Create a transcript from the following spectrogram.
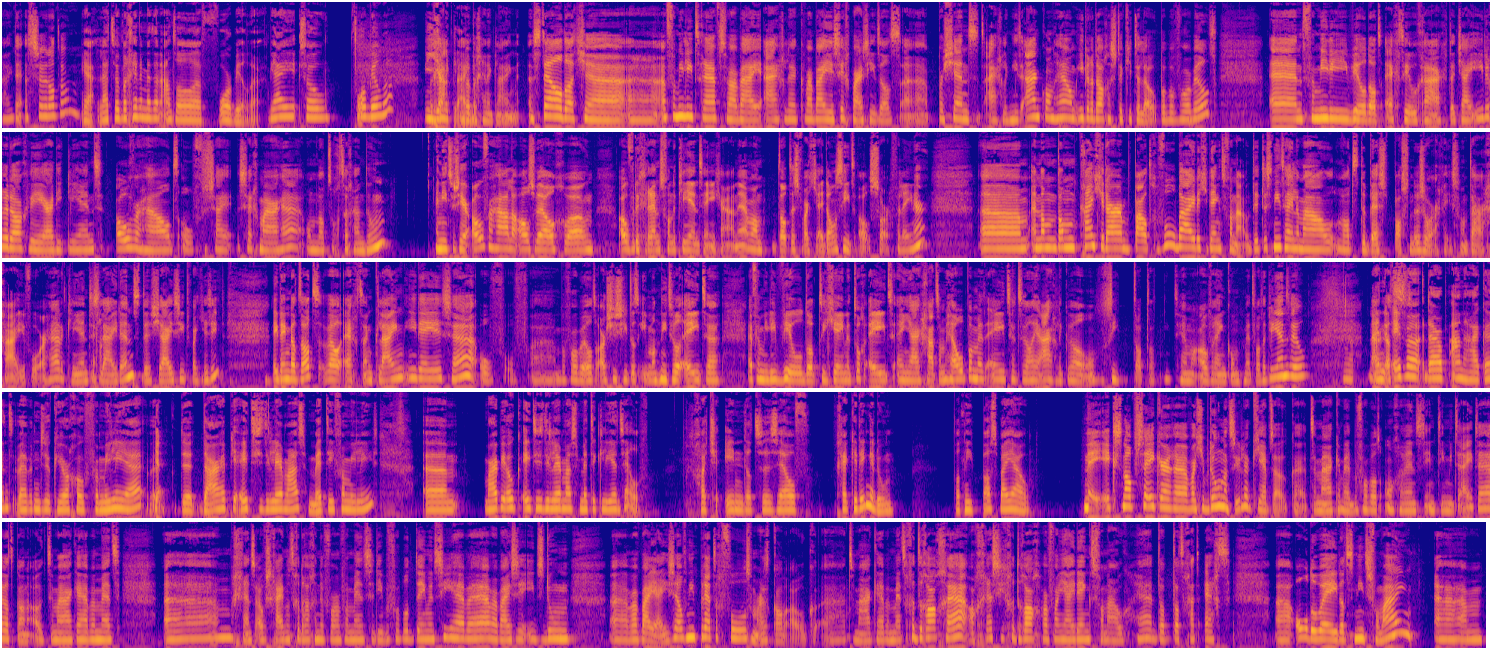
Uh, denk, zullen we dat doen? Ja, laten we beginnen met een aantal voorbeelden. Heb jij zo voorbeelden? Ja, klein. we beginnen klein. Stel dat je uh, een familie treft waarbij, eigenlijk, waarbij je zichtbaar ziet dat uh, patiënt het eigenlijk niet aankon hè, om iedere dag een stukje te lopen, bijvoorbeeld. En familie wil dat echt heel graag. Dat jij iedere dag weer die cliënt overhaalt, of zij, zeg maar, hè, om dat toch te gaan doen. En niet zozeer overhalen als wel gewoon over de grens van de cliënt heen gaan. Hè? Want dat is wat jij dan ziet als zorgverlener. Um, en dan, dan krijg je daar een bepaald gevoel bij dat je denkt van nou, dit is niet helemaal wat de best passende zorg is. Want daar ga je voor. Hè? De cliënt is ja. leidend, dus jij ziet wat je ziet. Ik denk dat dat wel echt een klein idee is. Hè? Of, of uh, bijvoorbeeld als je ziet dat iemand niet wil eten en familie wil dat diegene toch eet en jij gaat hem helpen met eten, terwijl je eigenlijk wel ziet dat dat niet helemaal overeenkomt met wat de cliënt wil. Ja. Nou, en dat... even daarop aanhakend, we hebben het natuurlijk heel erg over familie. Hè? Ja. Daar heb je ethische dilemma's met die families. Um, maar heb je ook ethische dilemma's met de cliënt zelf? Gat je in dat ze zelf gekke dingen doen, wat niet past bij jou? Nee, ik snap zeker uh, wat je bedoelt natuurlijk. Je hebt ook uh, te maken met bijvoorbeeld ongewenste intimiteit. Hè. Dat kan ook te maken hebben met uh, grensoverschrijdend gedrag in de vorm van mensen die bijvoorbeeld dementie hebben, hè, waarbij ze iets doen uh, waarbij jij jezelf niet prettig voelt. Maar dat kan ook te maken hebben met gedrag, hè, agressiegedrag, waarvan jij denkt van nou, hè, dat, dat gaat echt all the way, dat is niets voor mij. Um,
